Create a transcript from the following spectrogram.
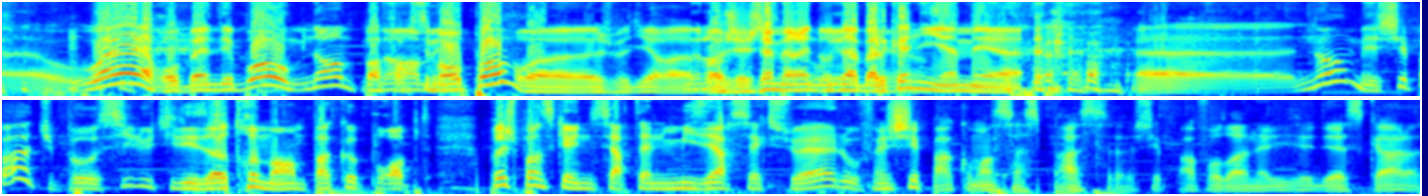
Euh, ouais, Robin des Bois, ou non, pas Non, forcément mais- aux pauvres. euh, je veux dire, euh, bon, non, j'ai jamais rien donné à Balkany, hein, mais euh, euh, non, mais je sais pas, tu peux aussi l'utiliser autrement, pas que pour. opt- Après, je pense qu'il y a une certaine misère sexuelle, ou enfin, je sais pas comment ça se passe. Je sais pas, faudra analyser DSK là.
